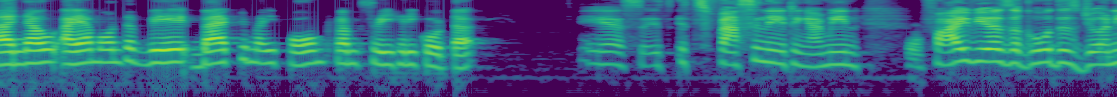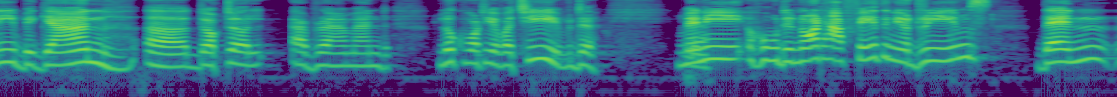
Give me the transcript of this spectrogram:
And now I am on the way back to my home from Sriharikota. Yes, it's, it's fascinating. I mean, five years ago, this journey began, uh, Dr. Abraham, and look what you have achieved. Many who did not have faith in your dreams then,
